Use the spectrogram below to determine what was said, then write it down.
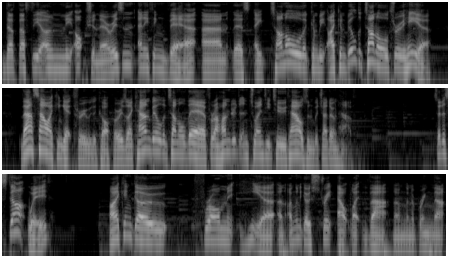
That, that's the only option. There isn't anything there. And there's a tunnel that can be... I can build a tunnel through here. That's how I can get through the copper, is I can build a tunnel there for 122,000, which I don't have. So to start with, I can go from here, and I'm going to go straight out like that, and I'm going to bring that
